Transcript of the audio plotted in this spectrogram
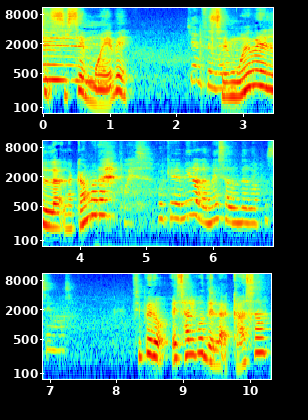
se, sí se mueve. ¿Quién se, Se mueve? mueve la, la cámara. Pues, porque mira la mesa donde la pusimos. Sí, pero es algo de la casa.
